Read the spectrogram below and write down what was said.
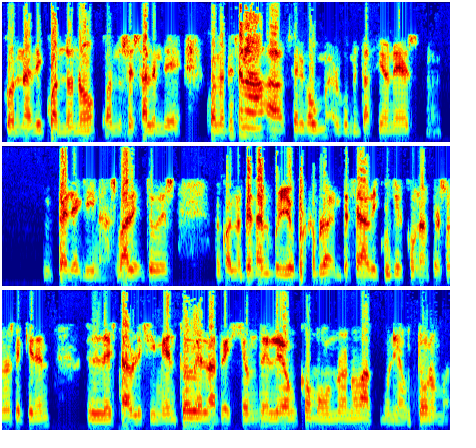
con nadie cuando no, cuando se salen de, cuando empiezan a, hacer argumentaciones peregrinas, ¿vale? Entonces, cuando empiezan, yo por ejemplo empecé a discutir con unas personas que quieren el establecimiento de la región de León como una nueva comunidad autónoma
